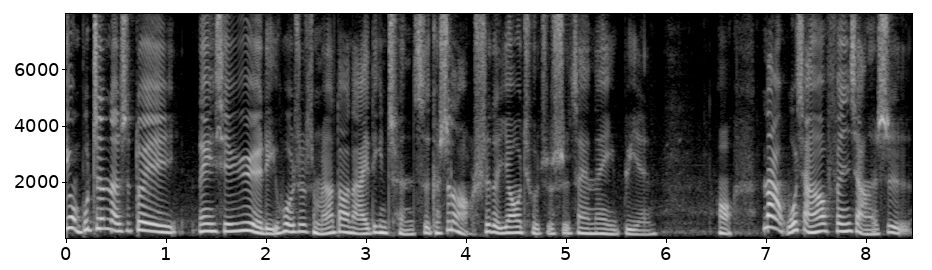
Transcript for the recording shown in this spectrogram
因为我不真的是对那些乐理或者说什么要到达一定层次，可是老师的要求就是在那一边。哦，那我想要分享的是，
